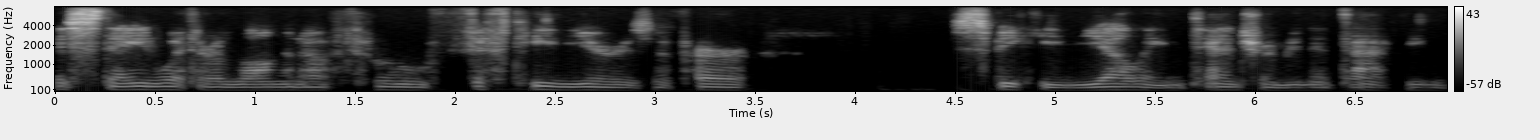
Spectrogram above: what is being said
is staying with her long enough through 15 years of her speaking, yelling, tantruming, attacking,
